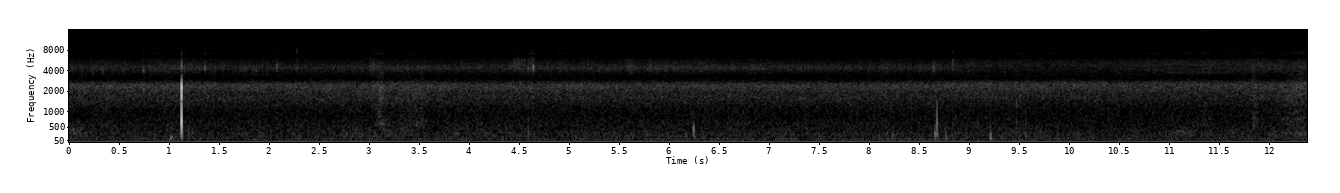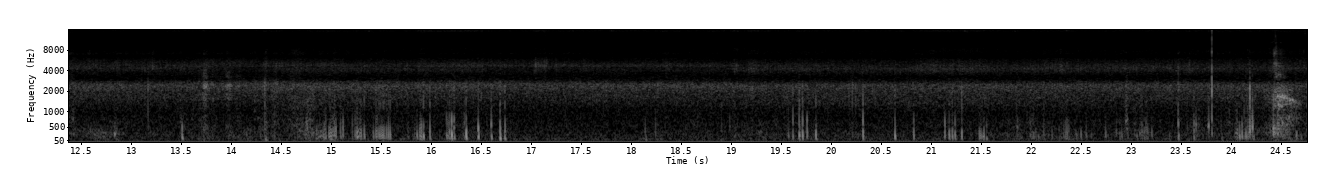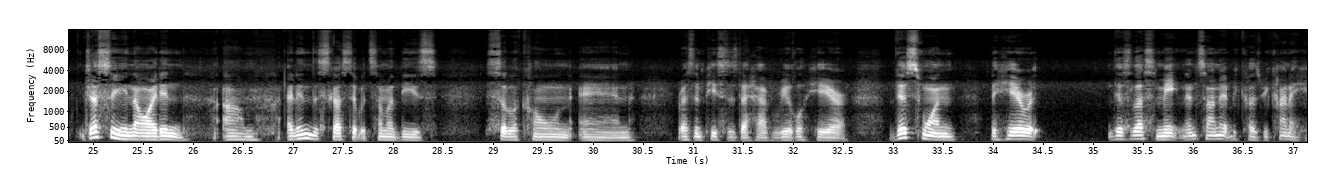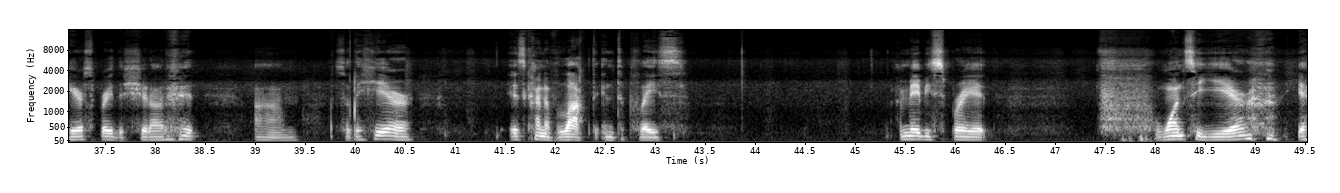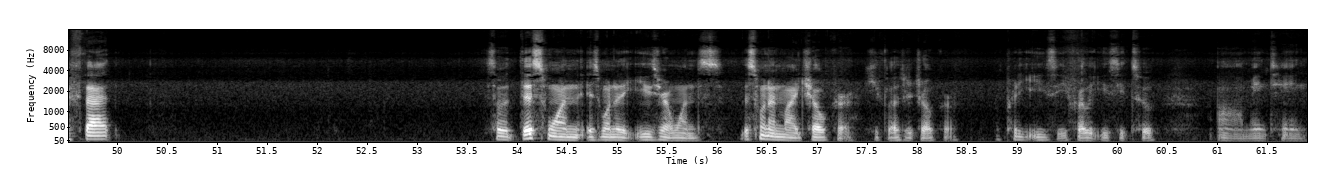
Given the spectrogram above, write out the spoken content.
Just so you know, I didn't um, I didn't discuss it with some of these silicone and resin pieces that have real hair. This one, the hair, there's less maintenance on it because we kind of hairsprayed the shit out of it. Um, so the hair is kind of locked into place. I maybe spray it once a year, if that. So this one is one of the easier ones. This one and my Joker, Heath Ledger Joker, are pretty easy, fairly easy to uh, maintain.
